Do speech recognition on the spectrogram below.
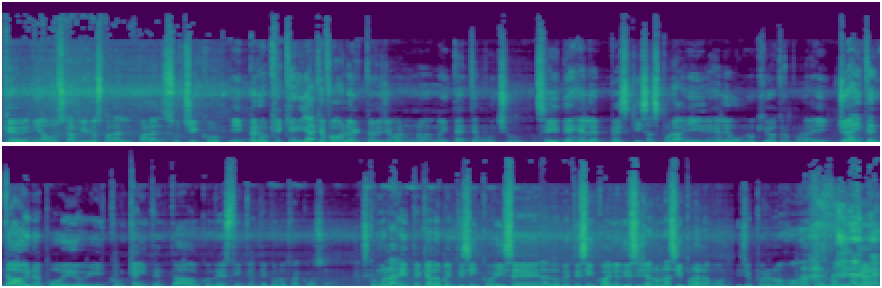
que venía a buscar libros para, para su chico, y, pero que quería que fuera un lector, y yo, bueno, no, no, intente mucho, sí, déjele pesquisas por ahí, déjele uno que otro por ahí. Yo he intentado y no he podido, y ¿con qué ha intentado? Con esto, intenté con otra cosa. Es como la gente que a los 25 dice, a los 25 años dice, ya no nací por el amor. Y yo, pero no jodas, marica,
